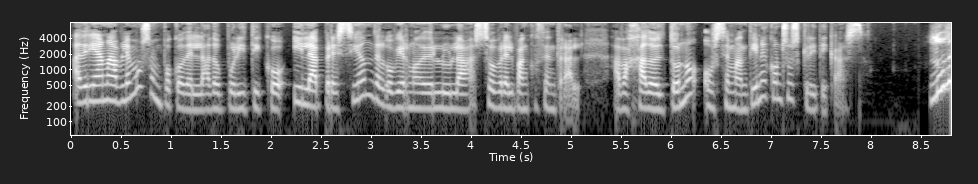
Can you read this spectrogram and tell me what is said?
Adriana, hablemos un poco del lado político y la presión del gobierno de Lula sobre el Banco Central. ¿Ha bajado el tono o se mantiene con sus críticas? Lula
